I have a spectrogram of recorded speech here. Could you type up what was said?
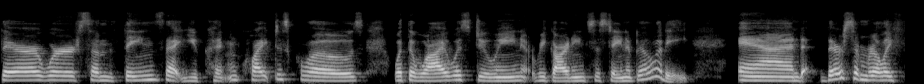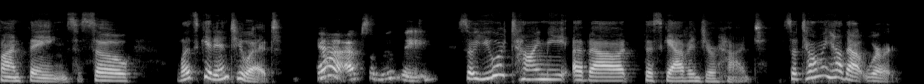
there were some things that you couldn't quite disclose what the Y was doing regarding sustainability. And there's some really fun things. So let's get into it. Yeah, absolutely. So you were telling me about the scavenger hunt. So tell me how that worked.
